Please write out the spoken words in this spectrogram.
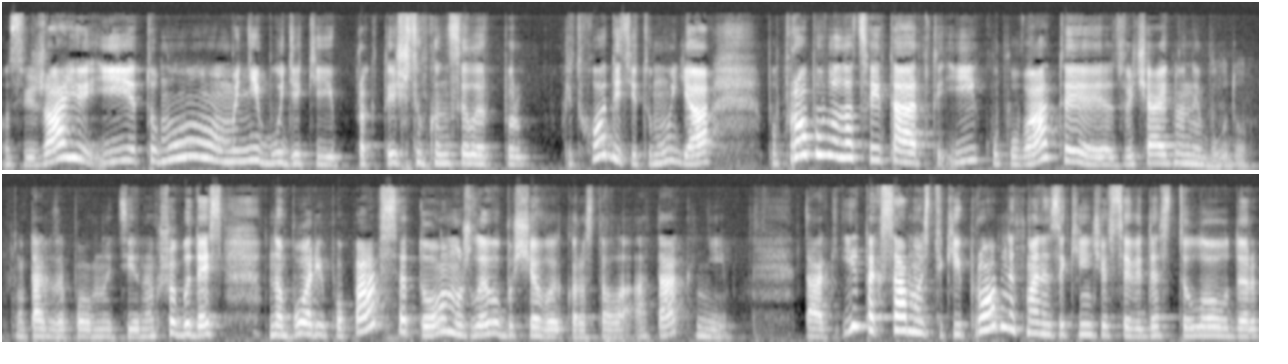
Освіжаю, і тому мені будь-який практично консилер підходить, і тому я попробувала цей тарт і купувати, звичайно, не буду. Отак за повну ціну. Якщо би десь в наборі попався, то можливо би ще використала, а так ні. Так, і так само ось такий пробник в мене закінчився від Estee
